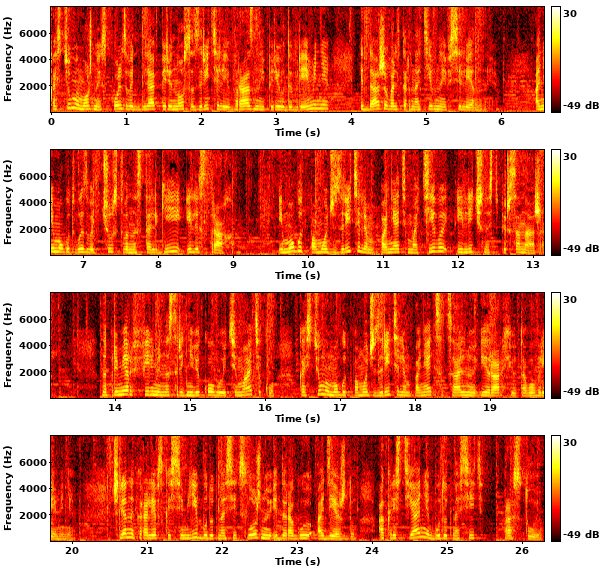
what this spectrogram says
Костюмы можно использовать для переноса зрителей в разные периоды времени и даже в альтернативные вселенные. Они могут вызвать чувство ностальгии или страха и могут помочь зрителям понять мотивы и личность персонажа. Например, в фильме на средневековую тематику костюмы могут помочь зрителям понять социальную иерархию того времени. Члены королевской семьи будут носить сложную и дорогую одежду, а крестьяне будут носить простую.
